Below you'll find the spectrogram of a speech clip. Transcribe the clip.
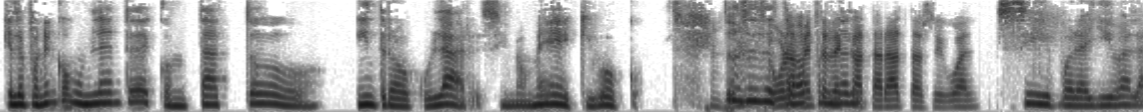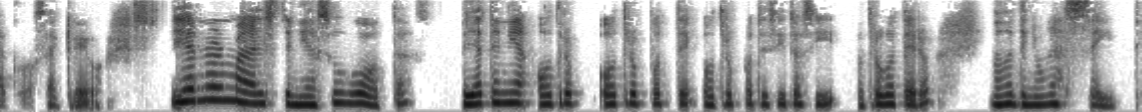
que le ponen como un lente de contacto intraocular, si no me equivoco. Entonces, Seguramente de cataratas igual. Sí, por allí va la cosa, creo. Ella normal tenía sus gotas, ella tenía otro, otro pote, otro potecito así, otro gotero, donde tenía un aceite.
